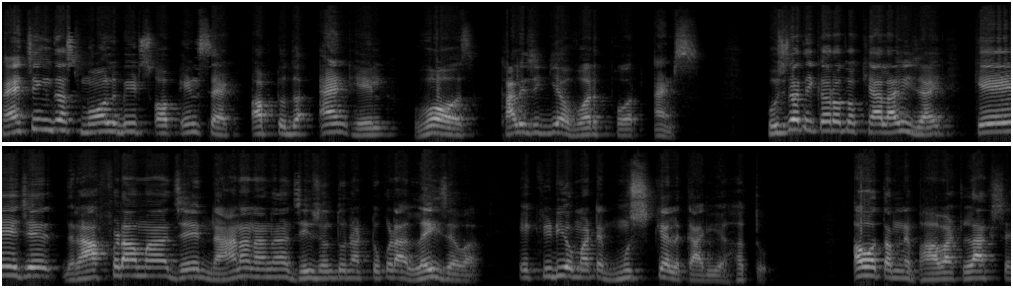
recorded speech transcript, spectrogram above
fetching the small bits of insect up to the ant hill was ખાલી જગ્યા વર્ક ફોર એન્ટ્સ ગુજરાતી કરો તો ખ્યાલ આવી જાય કે જે રાફડામાં જે નાના નાના જીવજંતુના ટુકડા લઈ જવા એ કીડીઓ માટે મુશ્કેલ કાર્ય હતું. આવો તમને ભાવાટ લાગશે.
